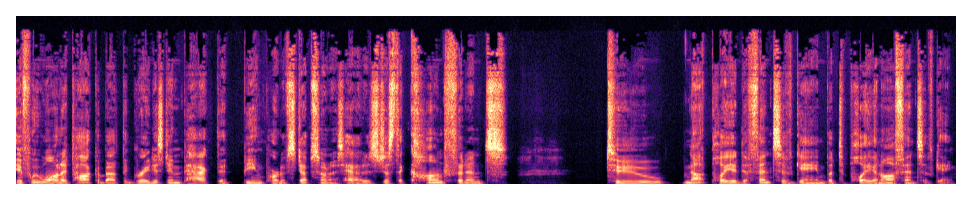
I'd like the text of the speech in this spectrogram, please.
if we want to talk about the greatest impact that being part of Stepstone has had, is just the confidence to not play a defensive game, but to play an offensive game.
